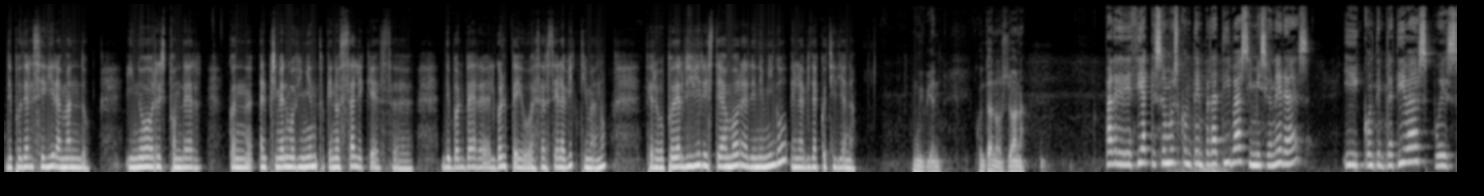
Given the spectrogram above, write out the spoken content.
de poder seguir amando y no responder con el primer movimiento que nos sale, que es eh, devolver el golpe o hacerse la víctima, ¿no? Pero poder vivir este amor al enemigo en la vida cotidiana. Muy bien. Cuéntanos, Joana. Padre, decía que somos contemplativas y misioneras, y contemplativas pues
